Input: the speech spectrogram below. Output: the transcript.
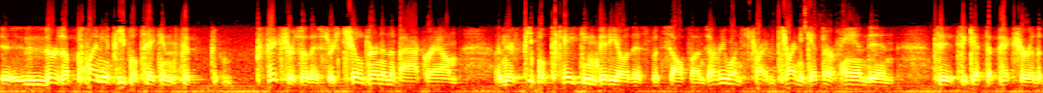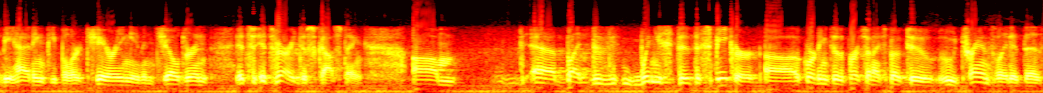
there's a plenty of people taking pictures of this. There's children in the background, and there's people taking video of this with cell phones. Everyone's trying trying to get their hand in to, to get the picture of the beheading. People are cheering, even children. It's it's very disgusting. Um, uh, but the, when you the, the speaker, uh, according to the person I spoke to who translated this,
